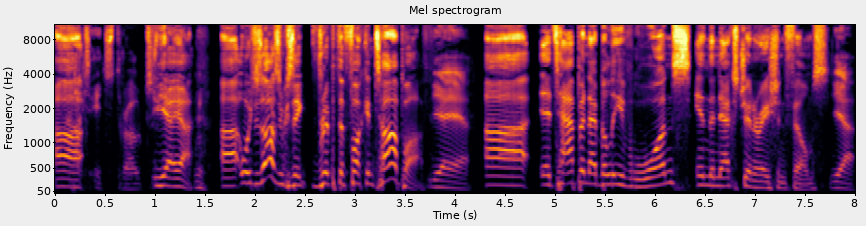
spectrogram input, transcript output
Uh, Cut its throat. Yeah, yeah. Uh, which is awesome because they ripped the fucking top off. Yeah, yeah, Uh, it's happened, I believe, once in the Next Generation films. yeah.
